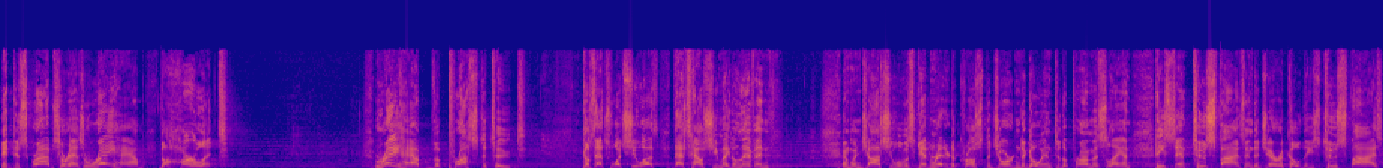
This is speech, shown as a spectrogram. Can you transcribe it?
It describes her as Rahab the harlot, Rahab the prostitute. Because that's what she was. That's how she made a living. And when Joshua was getting ready to cross the Jordan to go into the promised land, he sent two spies into Jericho. These two spies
